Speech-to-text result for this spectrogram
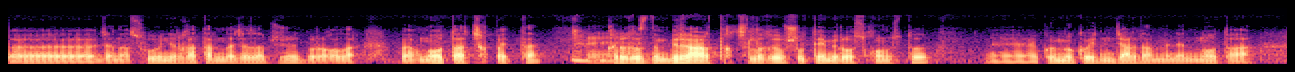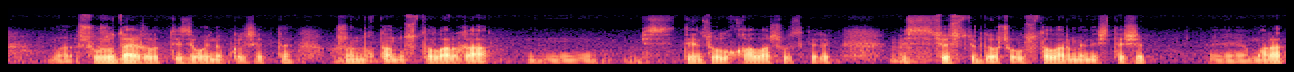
э, жана сувенир катарында жасап жүрүшөт бирок алар баягы нота чыкпайт да. Кыргыздын бир артыкчылыгы ушул темир оз комузду э, көмөкөйдүн жардамы менен нота шурудай кылып тизе ойноп келишет да. Ошондуктан усталарга биз ден соолук каалашыбыз керек. Биз сөзсүз түрдө ошо усталар менен иштешип э, марат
